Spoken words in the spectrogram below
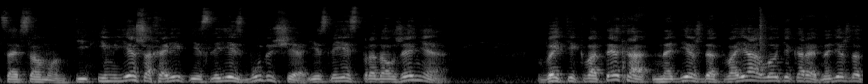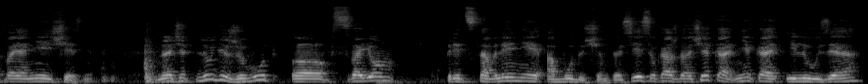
царь Соломон, им еш ахарит, если есть будущее, если есть продолжение, в эти кватеха надежда твоя, лоти карет, надежда твоя не исчезнет. Значит, люди живут э, в своем представлении о будущем. То есть есть у каждого человека некая иллюзия,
